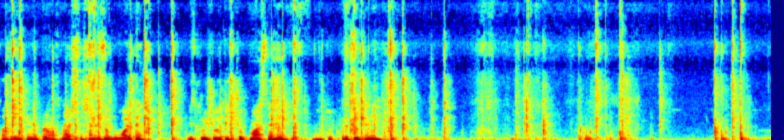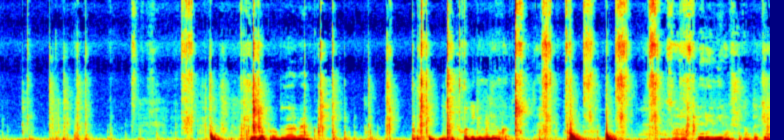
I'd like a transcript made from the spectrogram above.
Там, в принципі, ще не забувайте відкручувати щуп масляний. Тут прикручений. Що за проблеми? Не підходить голівка. Зараз перевіримо, що там таке.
